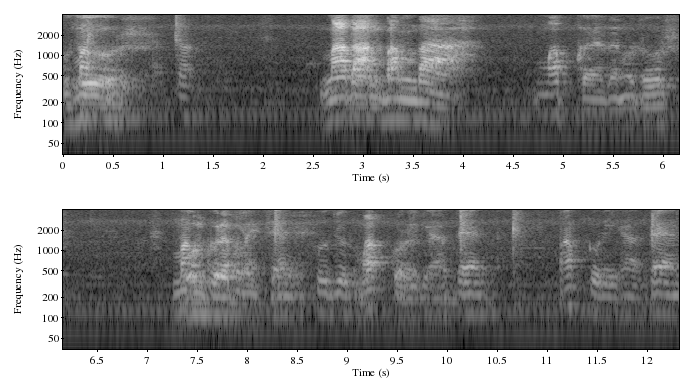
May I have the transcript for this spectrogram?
হুজুর। নাদান বান্দা মাফ করে দেন হুজুর। মাফ করে ফেলাইছে। হুজুর মাফ করে দেন দেন মাফ করিয়া দেন।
